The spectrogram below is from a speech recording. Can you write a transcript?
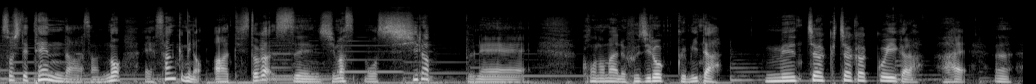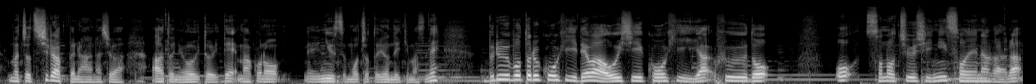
そしてテンダーさんの、えー、3組のアーティストが出演します。もうシラップね。この前のフジロック見た。めちゃくちゃかっこいいから。はい。うん。まあ、ちょっとシラップの話は後に置いといて、まあ、このニュースもうちょっと読んでいきますね。ブルーボトルコーヒーでは美味しいコーヒーやフードをその中心に添えながら、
